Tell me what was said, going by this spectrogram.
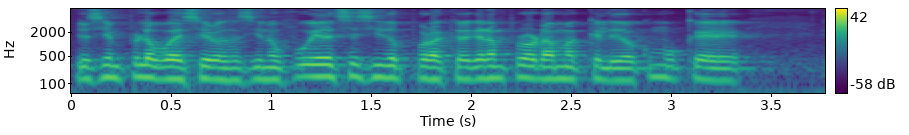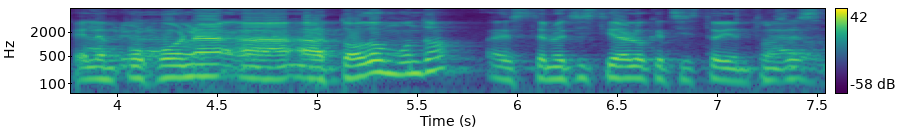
yo siempre lo voy a decir, o sea, si no hubiese sido por aquel gran programa que le dio como que el empujón a, a, todo mundo, este, no existiera lo que existe hoy. Entonces,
